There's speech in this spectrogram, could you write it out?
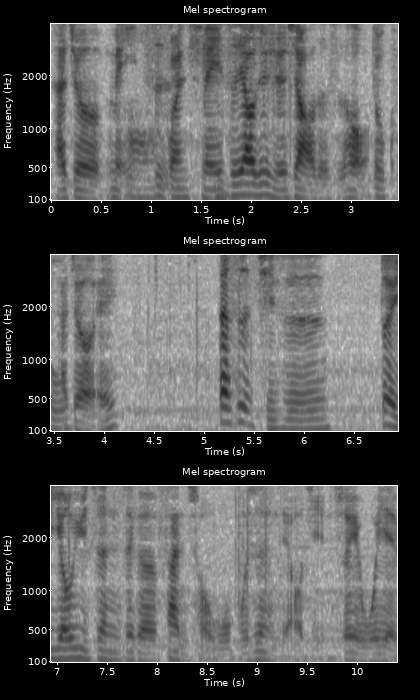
他就每一次、哦关心。每一次要去学校的时候都哭。他就哎、但是其实对忧郁症这个范畴我不是很了解，所以我也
